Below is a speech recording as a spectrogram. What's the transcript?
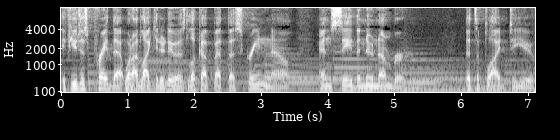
If you just prayed that, what I'd like you to do is look up at the screen now and see the new number that's applied to you.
